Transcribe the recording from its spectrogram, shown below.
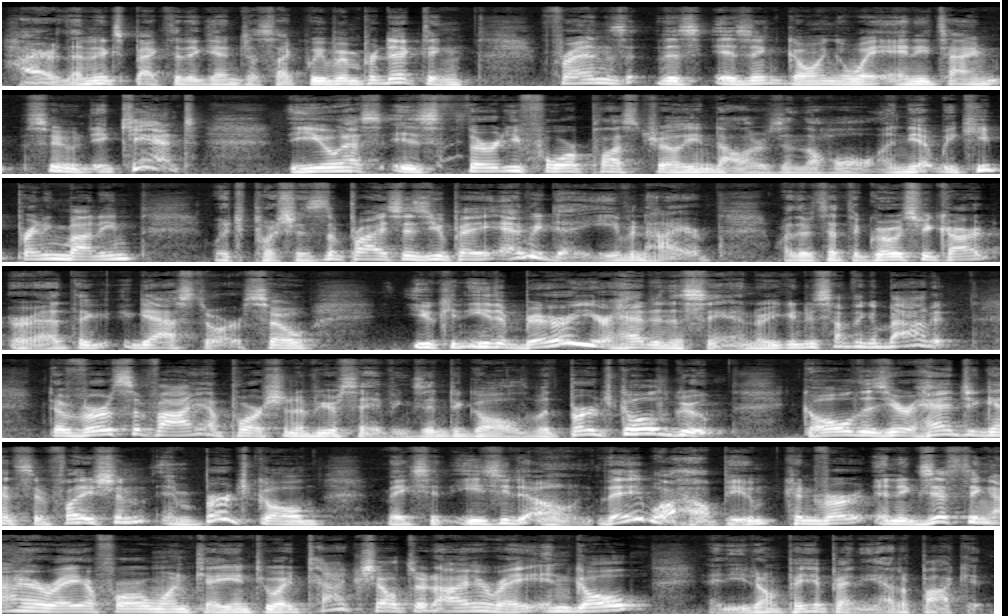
higher than expected again, just like we've been predicting. Friends, this isn't going away anytime soon. It can't. The US is 34 plus trillion dollars in the hole, and yet we keep printing money, which pushes the prices you pay every day even higher, whether it's at the grocery cart or at the gas store. So you can either bury your head in the sand or you can do something about it. Diversify a portion of your savings into gold with Birch Gold Group. Gold is your hedge against inflation, and Birch Gold makes it easy to own. They will help you convert an existing IRA or 401k into a tax sheltered IRA in gold, and you don't pay a penny out of pocket.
